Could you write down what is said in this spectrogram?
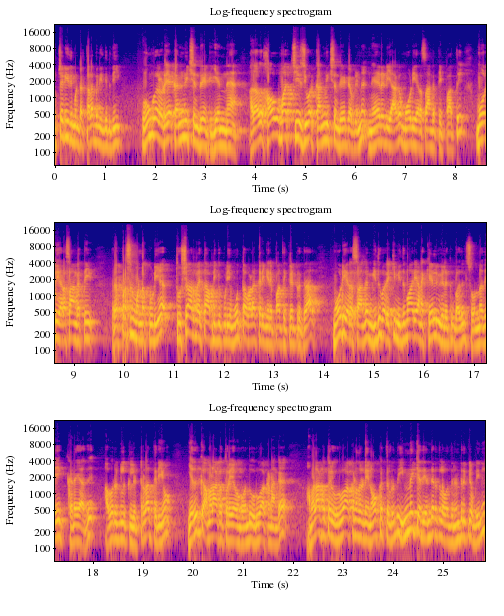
உச்சநீதிமன்ற தலைமை நீதிபதி உங்களுடைய கன்விக்ஷன் ரேட் என்ன? அதாவது how much is your conviction rate அப்படின்னு நேரடியாக மோடி அரசாங்கத்தை பார்த்து மோடி அரசாங்கத்தை ரெப்ரசன்ட் பண்ணக்கூடிய துஷார் மேத்தா அப்படிங்கக்கூடிய மூத்த வழக்கறிஞரை பார்த்து கேட்டிருக்கிறார். மோடி அரசாங்கம் இதுவரைக்கும் இது மாதிரியான கேள்விகளுக்கு பதில் சொன்னதே கிடையாது. அவர்களுக்கு லிட்டரலாக தெரியும். எதுக்கு அமலாக்கத்துறையை அவங்க வந்து உருவாக்குனாங்க? அமலாக்கத்துறை உருவாக்கினதுடைய நோக்கத்திலிருந்து இன்னைக்கு அது எந்த இடத்துல வந்து நின்றுருக்கு அப்படின்னு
